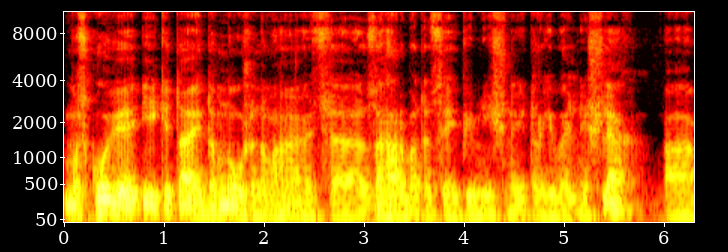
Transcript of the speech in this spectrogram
Московія і Китай давно вже намагаються загарбати цей північний торгівельний шлях. А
